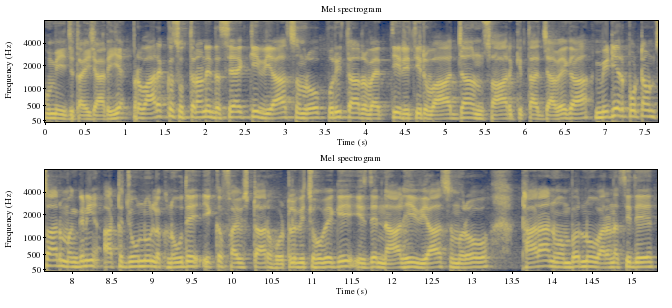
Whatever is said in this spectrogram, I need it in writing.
ਉਮੀਦ ਜਤਾਈ ਜਾ ਰਹੀ ਹੈ। ਪਰਿਵਾਰਕ ਸੂਤਰਾਂ ਨੇ ਦੱਸਿਆ ਕਿ ਵਿਆਹ ਸਮਾਰੋਹ ਪੂਰੀ ਤਰ੍ਹਾਂ ਰਵਾਇਤੀ ਰੀਤੀ ਰਿਵਾਜਾਂ ਅਨੁਸਾਰ ਕੀਤਾ ਜਾਵੇਗਾ। ਮੀਡੀਆ ਰਿਪੋਰਟਾਂ ਅਨੁਸਾਰ ਮੰਗਣੀ 8 ਜੂਨ ਨੂੰ ਲਖਨਊ ਦੇ ਇੱਕ 5 ਸਟਾਰ ਹੋਟਲ ਵਿੱਚ ਹੋਵੇਗੀ। ਇਸ ਦੇ ਨਾਲ ਹੀ ਵਿਆਹ ਸਮਾਰੋਹ 18 ਨਵੰਬਰ ਨੂੰ ਵਾਰਾਣਸੀ ਦੇ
